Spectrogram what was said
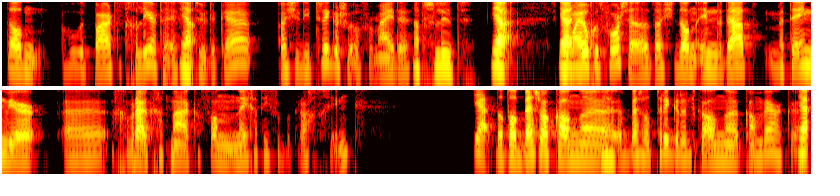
dan hoe het paard het geleerd heeft Ja. natuurlijk. Hè? Als je die triggers wil vermijden. Absoluut. Ja, Dus ik Ja. kan me heel goed voorstellen dat als je dan inderdaad meteen weer eh, gebruik gaat maken van negatieve bekrachtiging. Ja, dat dat best wel kan, eh, Ja. best wel triggerend kan, eh, kan werken. Ja,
